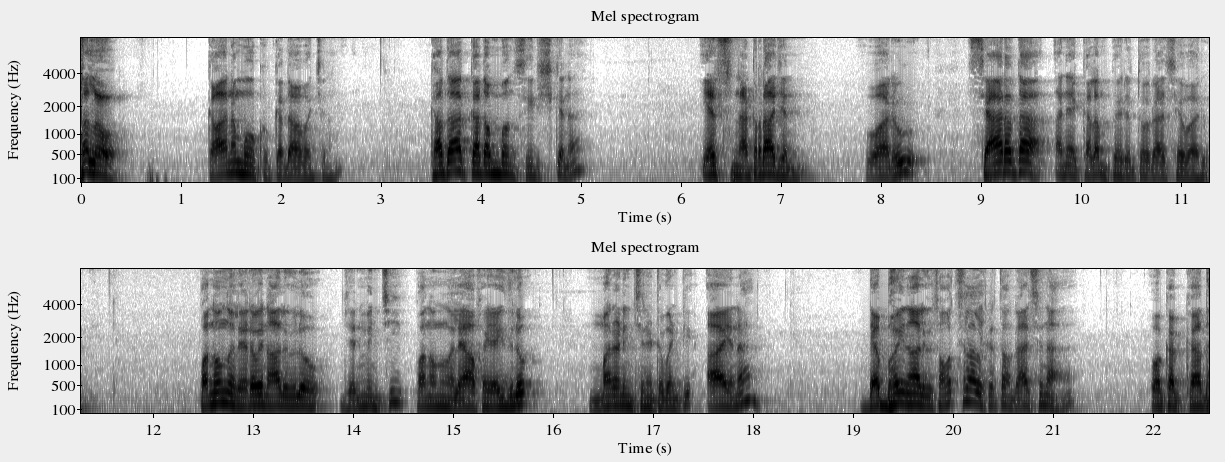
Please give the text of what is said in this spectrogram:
హలో. కానమోకు కథావచనం. కథా కదంబం శీర్షికన ఎస్ నటరాజన్ వారు శారద అనే కలం పేరుతో రాసేవారు. పంతొమ్మిది వందల ఇరవై నాలుగులో జన్మించి పంతొమ్మిది వందల యాభై ఐదులో మరణించినటువంటి ఆయన డెబ్భై నాలుగు సంవత్సరాల క్రితం రాసిన ఒక కథ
